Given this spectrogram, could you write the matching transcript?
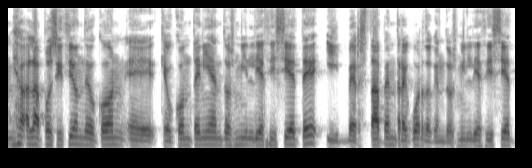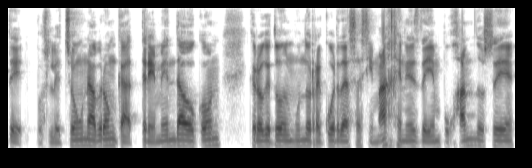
cambiaba la posición de Ocon eh, que Ocon tenía en 2017 y Verstappen recuerdo que en 2017 pues le echó una bronca tremenda a Ocon. Creo que todo el mundo recuerda esas imágenes de empujándose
